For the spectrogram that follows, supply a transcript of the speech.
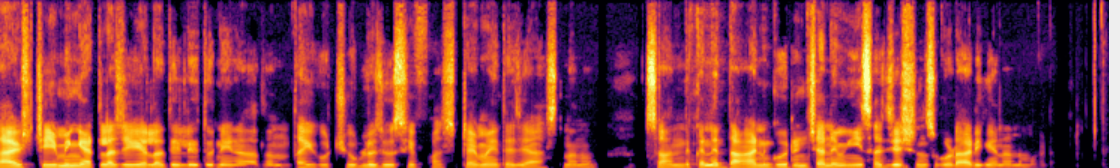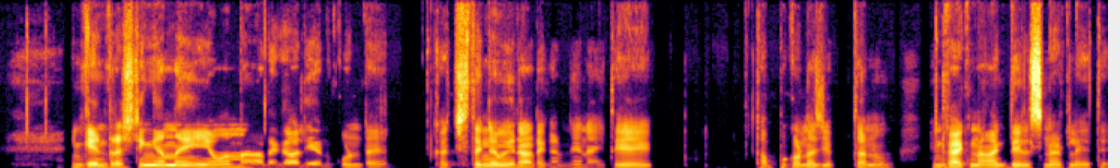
లైవ్ స్ట్రీమింగ్ ఎట్లా చేయాలో తెలీదు. నేను అదంతా యూట్యూబ్‌లో చూసి ఫస్ట్ టైమ్ అయితే చేస్తున్నాను సో, అందుకని దాని గురించనే మీ సజెషన్స్ గూడా అడిగాననమాట. ఇంకా ఇంట్రెస్టింగ్‌గా ఏమన్నా అడగాలి అనుకుంటే ఖచ్చితంగా మీరు అడగండి. నేనైతే తప్పకుండా జెప్తాను. ఇన్‌ఫాక్ట్ నాకు తెలిసినట్లయితే.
